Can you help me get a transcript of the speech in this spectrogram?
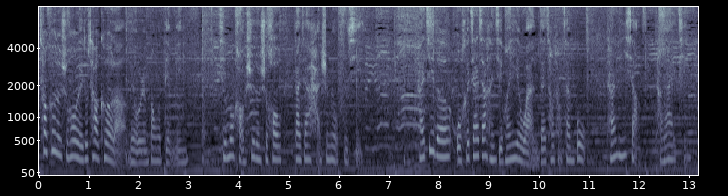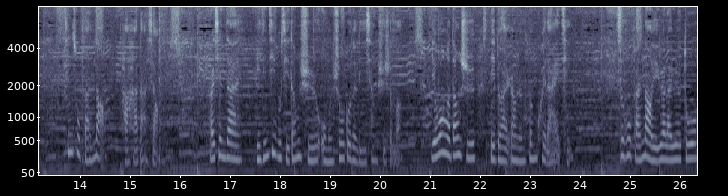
翘课的时候也就翘课了，没有人帮我点名。期末考试的时候，大家还是没有复习。还记得我和佳佳很喜欢夜晚在操场散步，谈理想，谈爱情，倾诉烦恼，哈哈大笑。而现在已经记不起当时我们说过的理想是什么，也忘了当时那段让人崩溃的爱情。似乎烦恼也越来越多，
